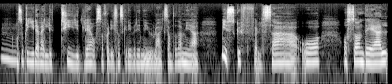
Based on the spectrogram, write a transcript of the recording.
Mm. Og så blir det veldig tydelig også for de som skriver inn i jula. Det er mye, mye skuffelse og også en del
